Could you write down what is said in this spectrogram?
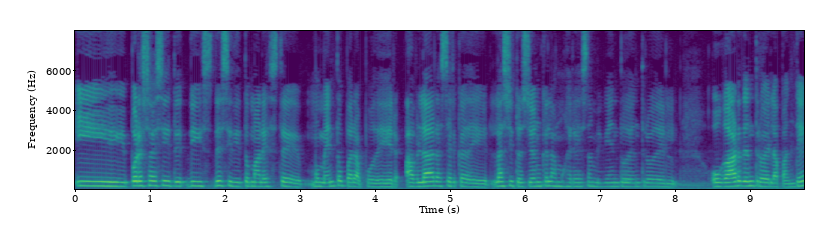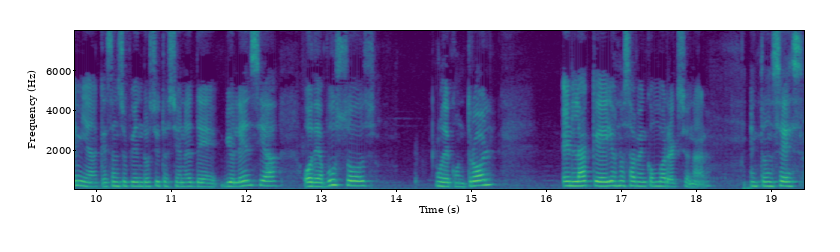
Y por eso decidí, tomar este momento para poder hablar acerca de la situación que las mujeres están viviendo dentro del hogar, dentro de la pandemia, que están sufriendo situaciones de violencia o de abusos o de control en la que ellos no saben cómo reaccionar. Entonces,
